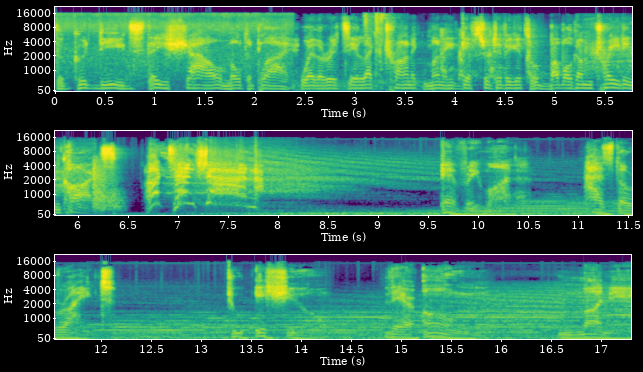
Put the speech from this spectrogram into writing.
the good deeds, they shall multiply, whether it's electronic money, gift certificates, or bubblegum trading cards. Everyone has the right to issue their own money.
